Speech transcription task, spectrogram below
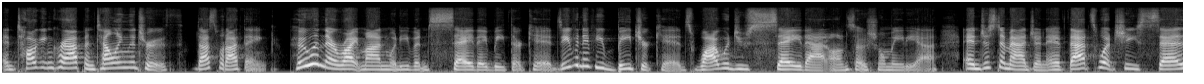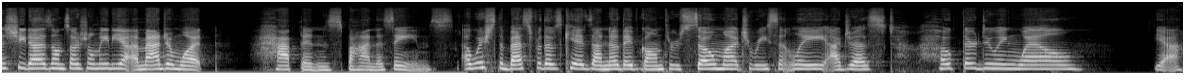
and talking crap and telling the truth. That's what I think. Who in their right mind would even say they beat their kids? Even if you beat your kids, why would you say that on social media? And just imagine if that's what she says she does on social media, imagine what happens behind the scenes. I wish the best for those kids. I know they've gone through so much recently. I just hope they're doing well. Yeah,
